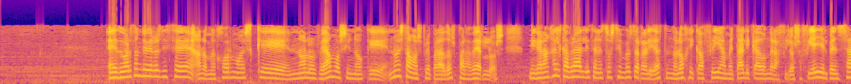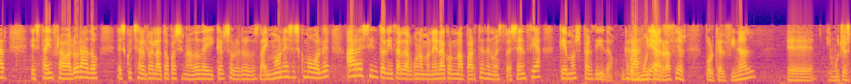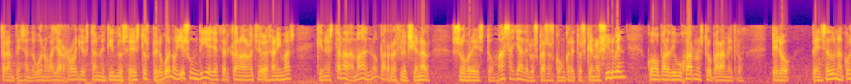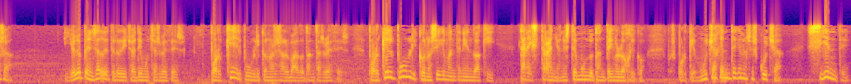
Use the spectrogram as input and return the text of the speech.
Eduardo Antiveros dice, a lo mejor no es que no los veamos, sino que no estamos preparados para verlos. Miguel Ángel Cabral dice, en estos tiempos de realidad tecnológica, fría, metálica, donde la filosofía y el pensar está infravalorado, escuchar el relato apasionado de Iker sobre los daimones es como volver a resintonizar de alguna manera con una parte de nuestra esencia que hemos perdido. Pues Gracias. muchas gracias, porque al final eh, y muchos estarán pensando, bueno, vaya rollo, están metiéndose estos, pero bueno, y es un día ya cercano a la noche de las ánimas que no está nada mal, ¿no? Para reflexionar sobre esto, más allá de los casos concretos, que nos sirven como para dibujar nuestro parámetro. Pero pensad una cosa, y yo lo he pensado y te lo he dicho a ti muchas veces, ¿por qué el público nos ha salvado tantas veces? ¿Por qué el público nos sigue manteniendo aquí, tan extraño, en este mundo tan tecnológico? Pues porque mucha gente que nos escucha siente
